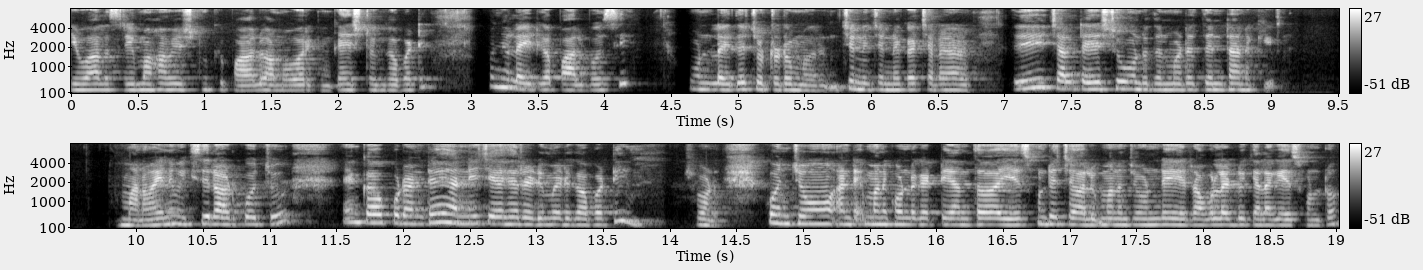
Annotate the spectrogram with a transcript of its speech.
ఇవాళ శ్రీ మహావిష్ణువుకి పాలు అమ్మవారికి ఇంకా ఇష్టం కాబట్టి కొంచెం లైట్గా పాలు పోసి ఉండలు అయితే చుట్టడం మొదలు చిన్న చిన్నగా చాలా ఇది చాలా టేస్ట్గా ఉంటుంది అనమాట తినడానికి మనమైనా మిక్సీలో ఆడుకోవచ్చు. ఇంకా ఇప్పుడు అంటే అన్నీ చేసే రెడీమేడ్ కాబట్టి చూడండి. కొంచెం అంటే మనకు ఉండగట్టి అంత వేసుకుంటే చాలు. మనం చూడండి రవ్వ లడ్డుకి ఎలాగ వేసుకుంటాం.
